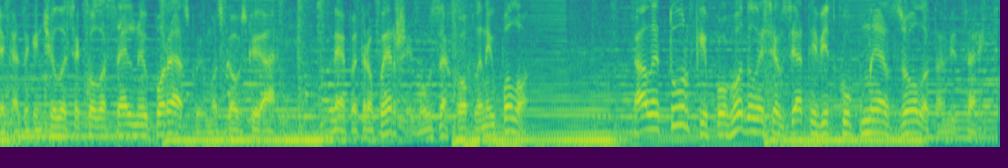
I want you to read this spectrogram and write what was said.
яка закінчилася колосальною поразкою московської армії, де Петро І був захоплений в полон. Але турки погодилися взяти відкупне золотом від цариці.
